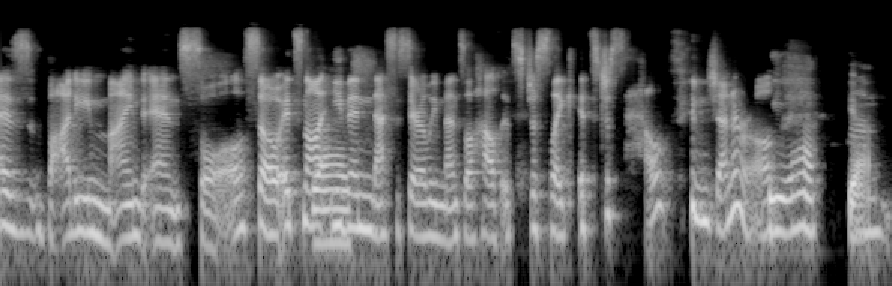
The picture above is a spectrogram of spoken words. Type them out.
as body, mind, and soul. So it's not yes. even necessarily mental health. It's just like, it's just health in general. Yeah. Yeah. Um,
